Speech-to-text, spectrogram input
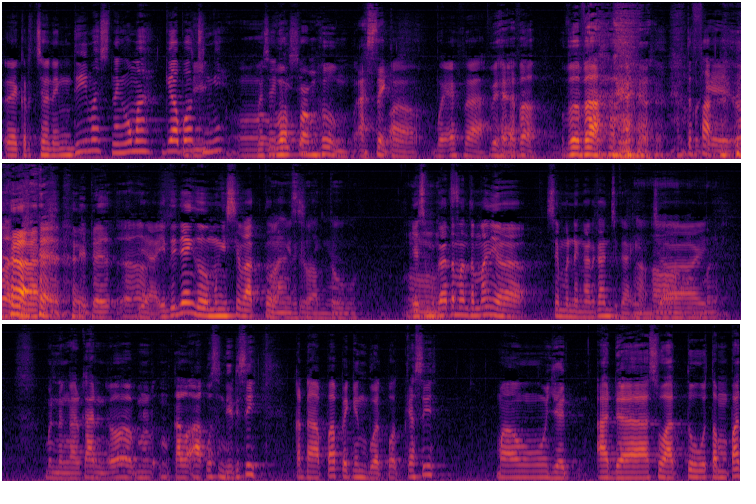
eh, kerja neng di mas neng omah iki apa jenenge bahasa work from home asik Oh, WFH apa Baba. the fuck? Eh, ya intinya gue mengisi waktu lah mengisi waktu. ya Hmm. semoga teman-teman ya saya mendengarkan juga enjoy men- mendengarkan. Oh, men- kalau aku sendiri sih, kenapa pengen buat podcast sih? Mau jadi ada suatu tempat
